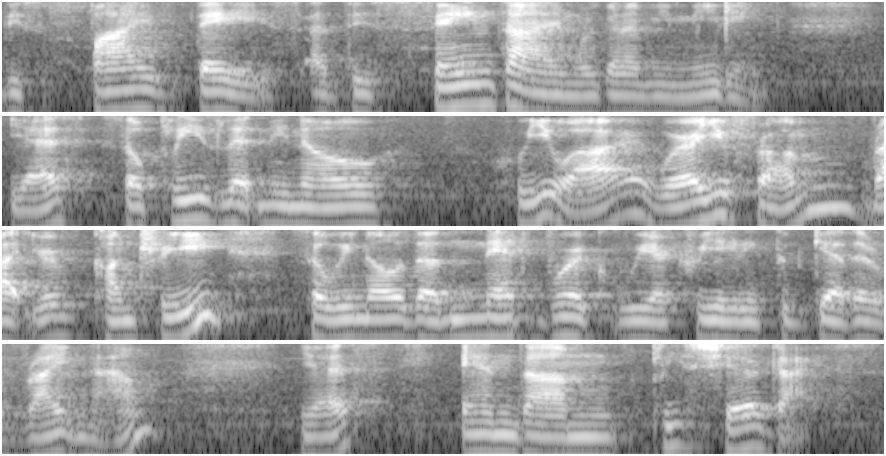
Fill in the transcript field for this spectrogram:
these five days at the same time we're gonna be meeting. Yes, so please let me know who you are, where are you from, right? Your country, so we know the network we are creating together right now. Yes, and um, please share, guys.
